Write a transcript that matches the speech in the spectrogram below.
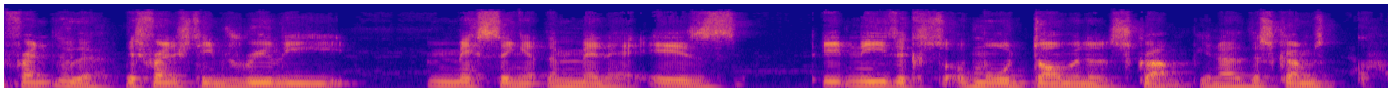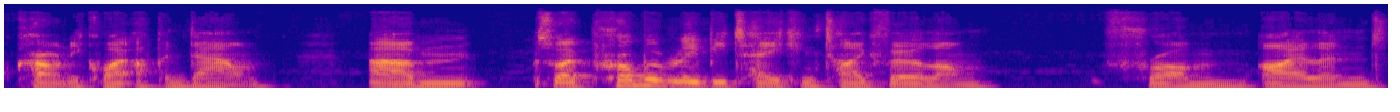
French this French team's really missing at the minute is it needs a sort of more dominant scrum. You know, the scrum's currently quite up and down. Um, so I'd probably be taking Tadhg Furlong from Ireland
